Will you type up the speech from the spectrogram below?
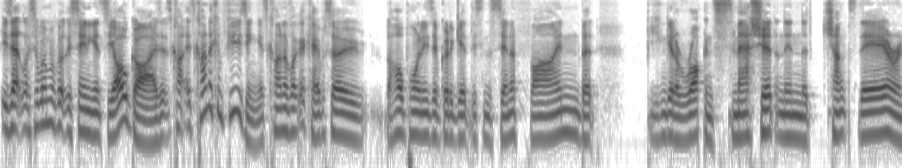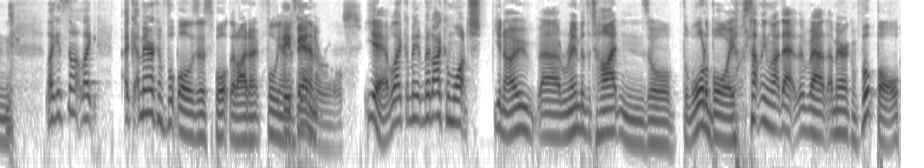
Is that like so when we've got this scene against the old guys, it's kind it's kind of confusing. It's kind of like okay, so the whole point is they've got to get this in the center, fine, but you can get a rock and smash it, and then the chunks there, and like it's not like. American football is a sport that I don't fully They understand. bend the rules. Yeah, like I mean, but I can watch, you know, uh, Remember the Titans or The Water Boy or something like that about American football,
